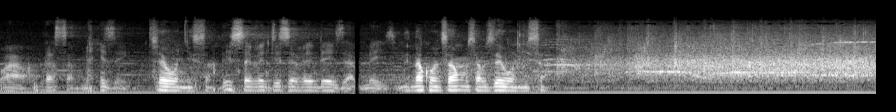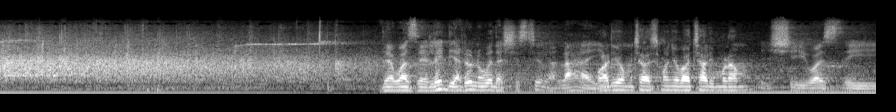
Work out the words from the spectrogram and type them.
wow that's amazing. Kyewuunyisa these 77 days are amazing. Ennaku nsamu musanvu zeewuunyisa there was a lady i don't know whether she's still alive. Waliyo omukyala simanyi oba akyali mulamu. She was the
